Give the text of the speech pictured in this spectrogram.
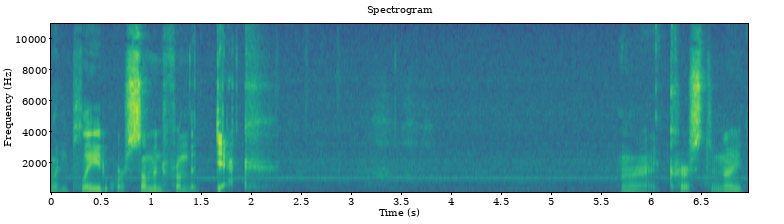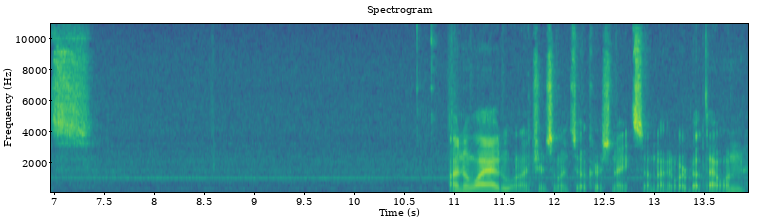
When played or summoned from the deck. Alright, Cursed Knights. I know why I would want to turn someone into a Cursed Knight, so I'm not going to worry about that one.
